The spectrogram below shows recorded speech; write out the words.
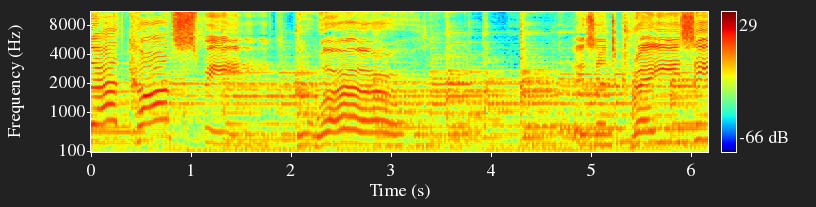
that can't speak the world. Isn't crazy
